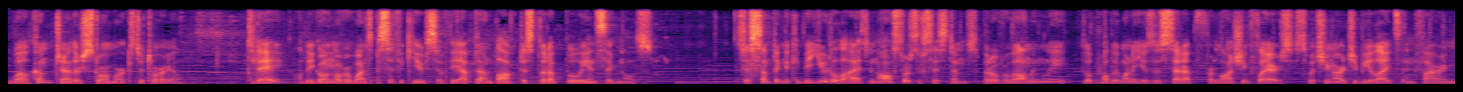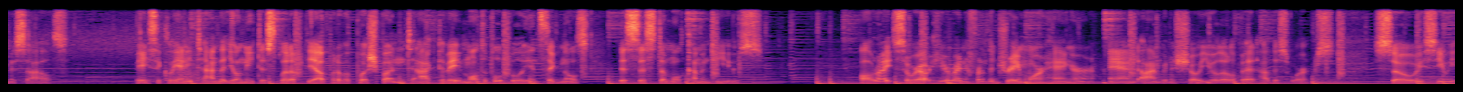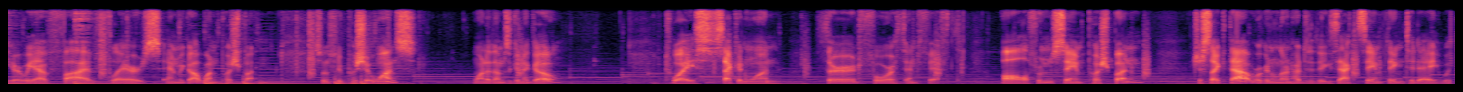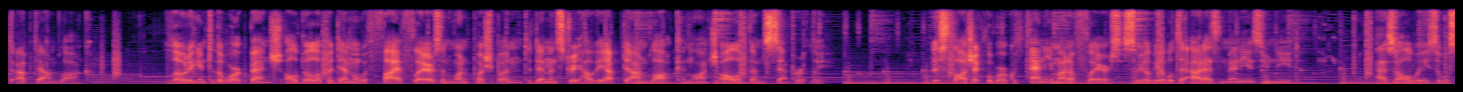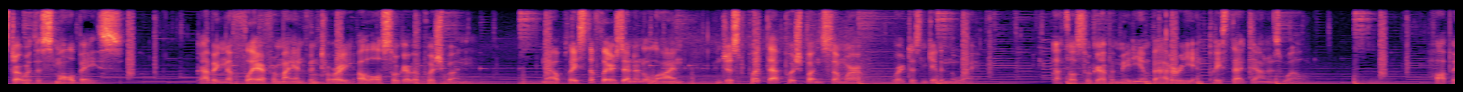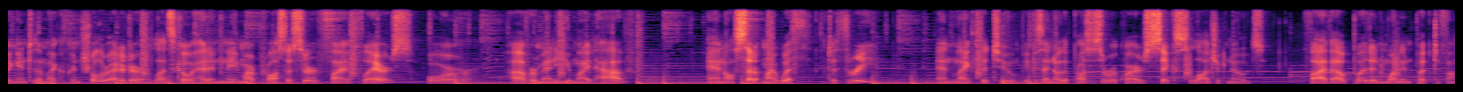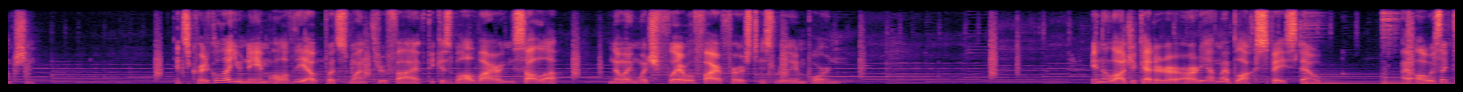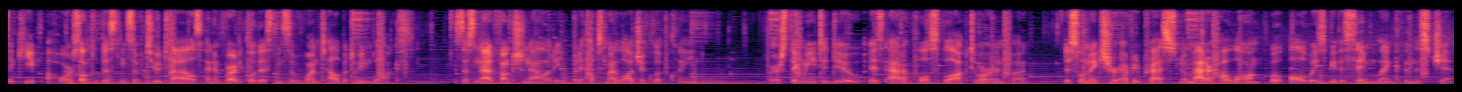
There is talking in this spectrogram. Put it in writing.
Welcome to another Stormworks tutorial. Today, I'll be going over one specific use of the up-down block to split up boolean signals. This is something that can be utilized in all sorts of systems, but overwhelmingly, you'll probably want to use this setup for launching flares, switching RGB lights, and firing missiles. Basically, anytime that you'll need to split up the output of a push button to activate multiple boolean signals, this system will come into use. Alright, so we're out here right in front of the Draymore hangar, and I'm going to show you a little bit how this works. So we see we here we have five flares, and we got one push button. So if we push it once, one of them's to go, twice, second one, third, fourth, and fifth. All from the same push button. Just like that, we're to learn how to do the exact same thing today with the up-down block. Loading into the workbench, I'll build up a demo with 5 flares and 1 push button to demonstrate how the up-down block can launch all of them separately. This logic will work with any amount of flares, so you'll be able to add as many as you need. As always, we'll start with a small base. Grabbing the flare from my inventory, I'll also grab a push button. Now place the flares down in a line and just put that push button somewhere where it doesn't get in the way. Let's also grab a medium battery and place that down as well. Hopping into the microcontroller editor, let's go ahead and name our processor 5 flares, or however many you might have. And I'll set up my width to 3 and length to 2 because I know the processor requires 6 logic nodes, 5 output and 1 input to function. It's critical that you name all of the outputs 1 through 5 because while wiring this all up, knowing which flare will fire first is really important. In the logic editor, I already have my blocks spaced out. I always like to keep a horizontal distance of 2 tiles and a vertical distance of 1 tile between blocks. This doesn't add functionality, but it helps my logic look clean. First thing we need to do is add a pulse block to our input. This will make sure every press, no matter how long, will always be the same length in this chip.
